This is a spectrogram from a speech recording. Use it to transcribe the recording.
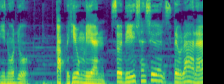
มีโน้ตอยู่ กลับไปที่โรงเรียน สวัสดี ฉันชื่อสเตลล่านะ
